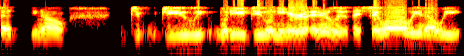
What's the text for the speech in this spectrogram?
said, you know, do, do you what do you do when you hear an interlude? They say, well, you know, we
